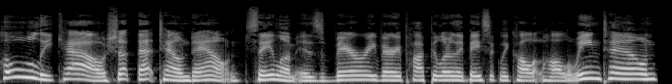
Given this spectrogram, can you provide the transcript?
holy cow, shut that town down. Salem is very, very popular. They basically call it Halloween Town.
